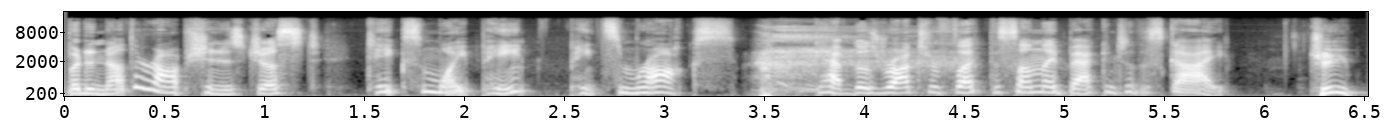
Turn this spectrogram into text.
But another option is just take some white paint, paint some rocks, have those rocks reflect the sunlight back into the sky. Cheap.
